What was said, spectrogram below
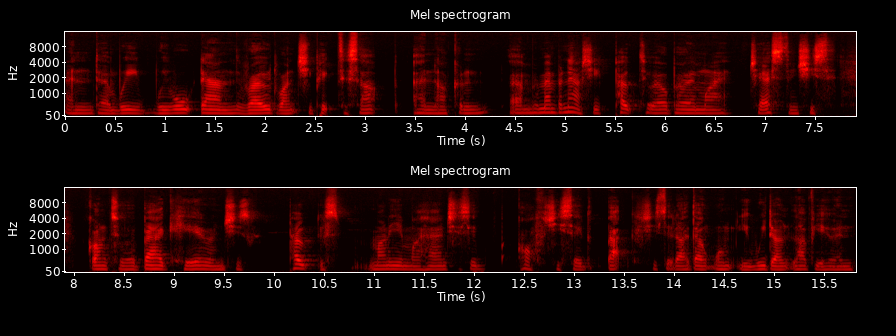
And um, we, we walked down the road once she picked us up, and I can um, remember now she poked her elbow in my chest and she's gone to a bag here and she's poked this money in my hand. She said, off. She said back. She said, "I don't want you. We don't love you." And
